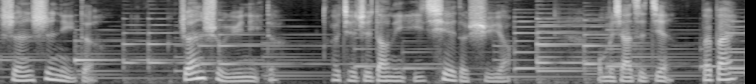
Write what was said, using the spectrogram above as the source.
神是你的，专属于你的，而且知道你一切的需要。我们下次见，拜拜。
